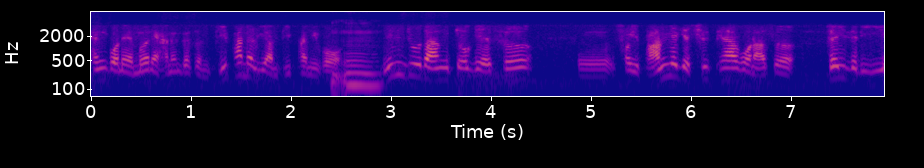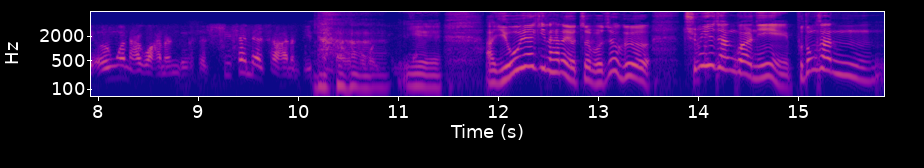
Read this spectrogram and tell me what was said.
행본에 뭐네 하는 것은 비판을 위한 비판이고 음. 민주당 쪽에서 어, 소위 방역에 실패하고 나서 저희들이 이 응원하고 하는 것을 시샘에서 하는 비판이라고 보고 있습니다. 예. 아, 요 얘기는 하나 여쭤보죠. 그 추미애 장관이 부동산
